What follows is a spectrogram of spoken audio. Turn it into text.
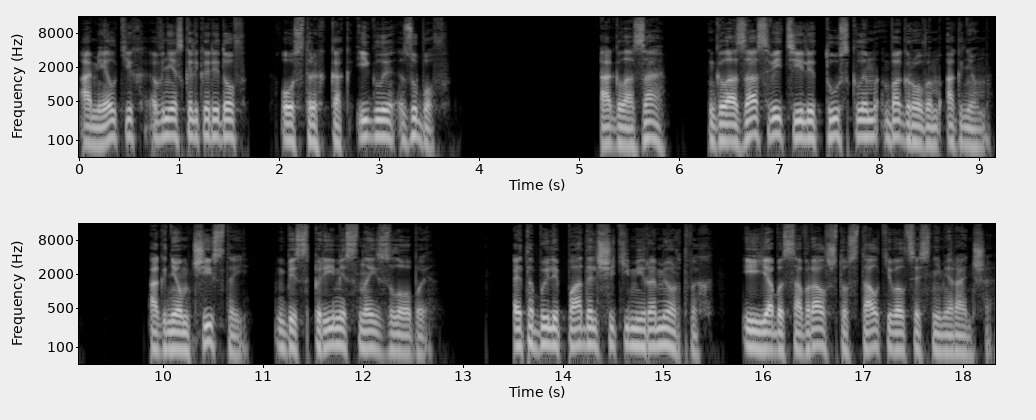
а мелких, в несколько рядов, острых, как иглы, зубов. А глаза, глаза светили тусклым багровым огнем. Огнем чистой, беспримесной злобы. Это были падальщики мира мертвых, и я бы соврал, что сталкивался с ними раньше.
